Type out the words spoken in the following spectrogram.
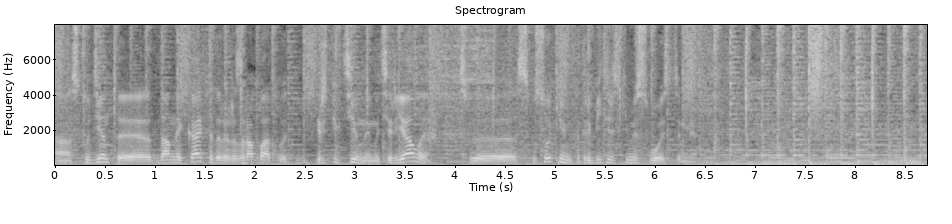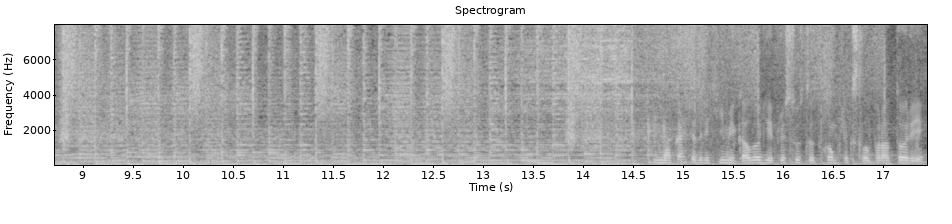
Э, Студенты данной кафедры разрабатывают перспективные материалы с, э, высокими потребительскими свойствами. На кафедре химии и экологии присутствует комплекс лабораторий,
